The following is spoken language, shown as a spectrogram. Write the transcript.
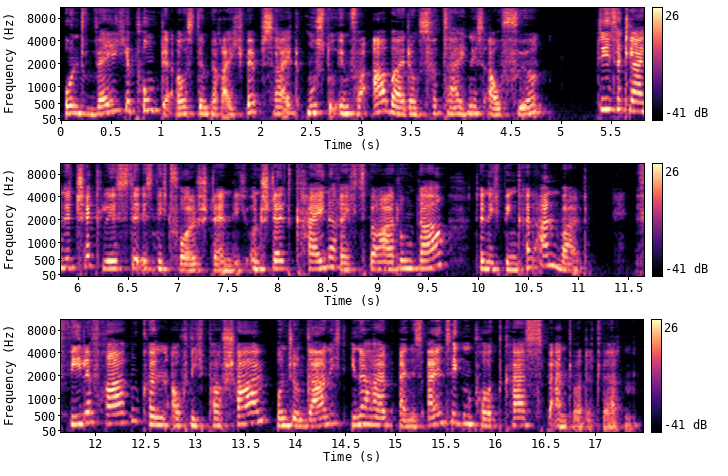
Und welche Punkte aus dem Bereich Website musst du im Verarbeitungsverzeichnis aufführen? Diese kleine Checkliste ist nicht vollständig und stellt keine Rechtsberatung dar, denn ich bin kein Anwalt. Viele Fragen können auch nicht pauschal und schon gar nicht innerhalb eines einzigen Podcasts beantwortet werden.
